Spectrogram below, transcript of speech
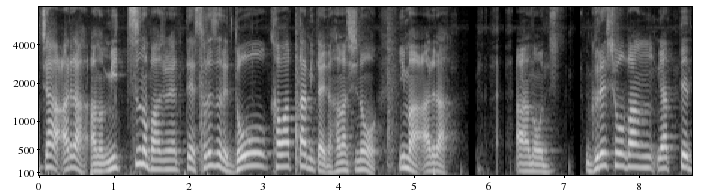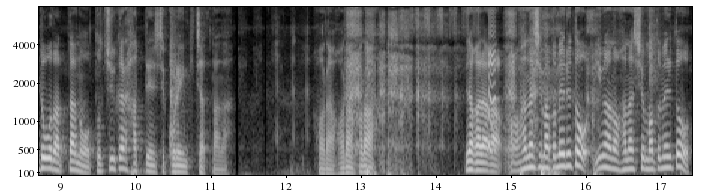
じゃああれだ。あの3つのバージョンやってそれぞれどう変わったみたいな話の今あれだ。あのじグレ小版やってどうだったのを途中から発展してこれに来ちゃったな。ほらほらほら。だからだから話まとめると今の話をまとめると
